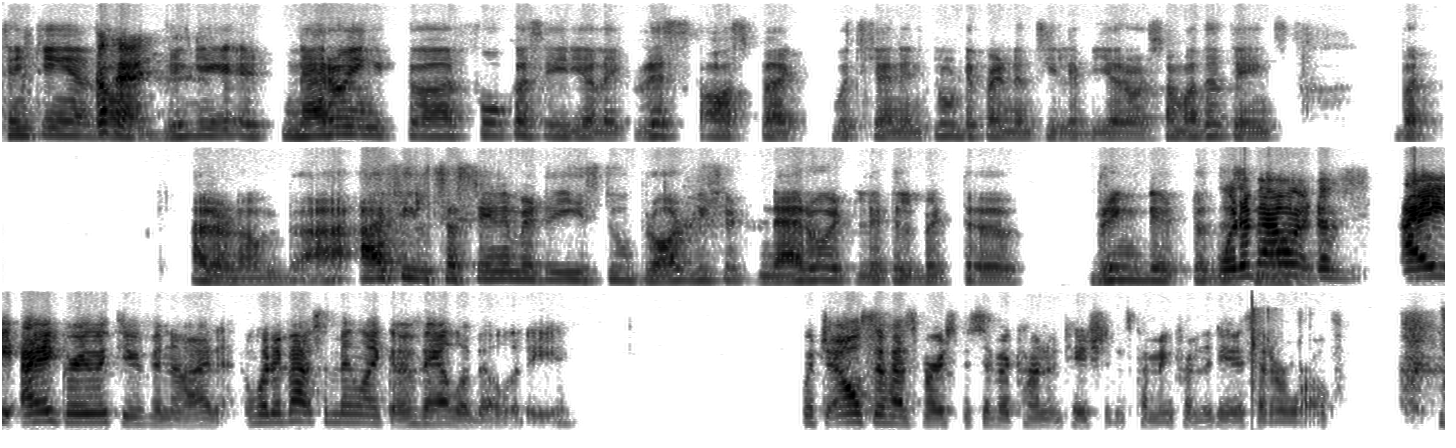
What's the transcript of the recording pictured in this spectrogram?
thinking about uh, Okay. bringing it, narrowing it to our focus area like risk aspect, which can include dependency libyear or some other things. But I don't know. I, I feel sustainability is too broad. We should narrow it a little bit to bring it to What about, model. I, I agree with you, Vinod. What about something like availability? Which also has very specific connotations coming from the data center world.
